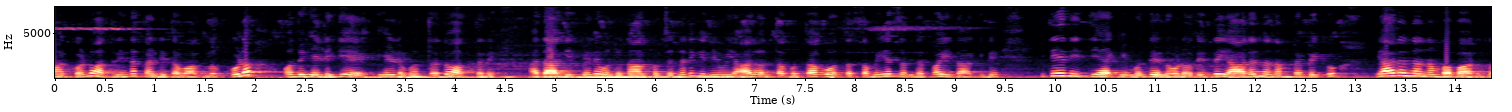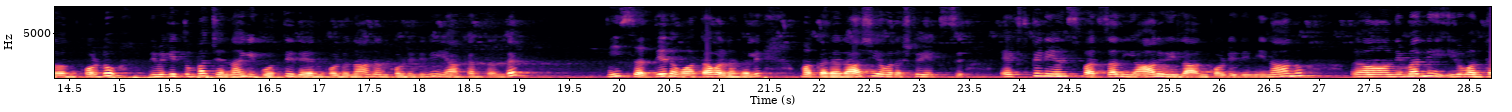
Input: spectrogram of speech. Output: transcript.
ಮಾಡಿಕೊಂಡು ಅದರಿಂದ ಖಂಡಿತವಾಗಲೂ ಕೂಡ ಒಂದು ಹೇಳಿಗೆ ಹೇಳುವಂಥದ್ದು ಆಗ್ತದೆ. ಅದಾಗಿದ್ಮೇಲೆ ಒಂದು ನಾಲ್ಕು ಜನರಿಗೆ ನೀವು ಯಾರು ಅಂತ ಗೊತ್ತಾಗುವಂಥ ಸಮಯ ಸಂದರ್ಭ ಇದಾಗಿದೆ. ಇದೇ ರೀತಿಯಾಗಿ ಮುಂದೆ ನೋಡೋದಿದ್ರೆ ಯಾರನ್ನು ನಂಬಬೇಕು, ಯಾರನ್ನು ನಂಬಬಾರದು ಅಂದ್ಕೊಂಡು ನಿಮಗೆ ತುಂಬ ಚೆನ್ನಾಗಿ ಗೊತ್ತಿದೆ ಅಂದ್ಕೊಂಡು ನಾನು ಅಂದ್ಕೊಂಡಿದ್ದೀನಿ ಯಾಕಂತಂದರೆ ಈ ಸದ್ಯದ ವಾತಾವರಣದಲ್ಲಿ ಮಕರ ರಾಶಿಯವರಷ್ಟು ಎಕ್ಸ್ ಎಕ್ಸ್ಪೀರಿಯನ್ಸ್ ಪರ್ಸನ್ ಯಾರೂ ಇಲ್ಲ ಅಂದ್ಕೊಂಡಿದ್ದೀನಿ ನಾನು ನಿಮ್ಮಲ್ಲಿ ಇರುವಂಥ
